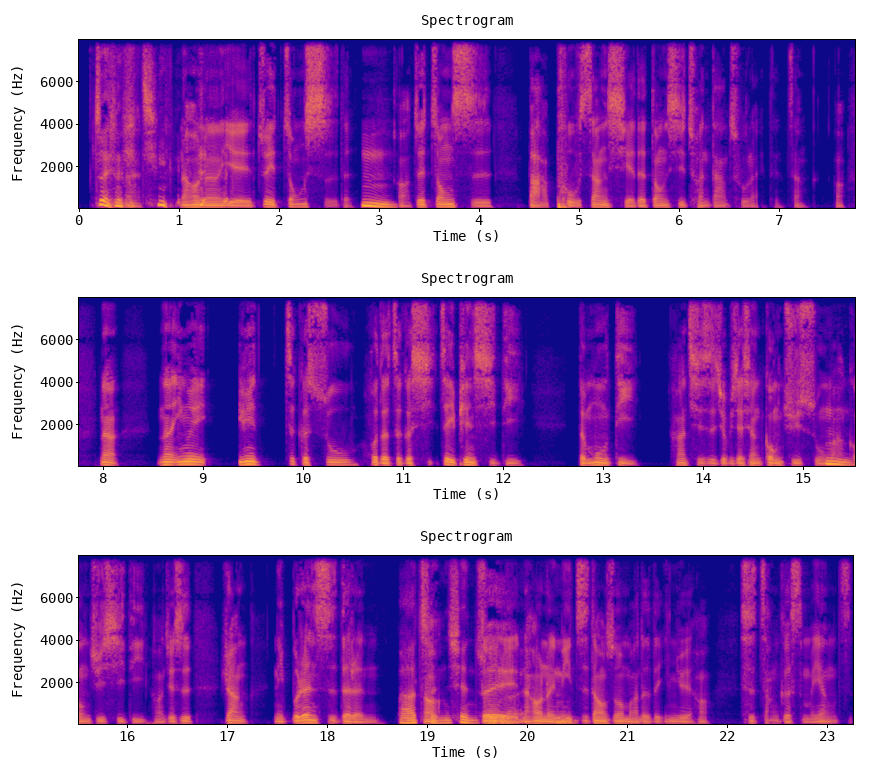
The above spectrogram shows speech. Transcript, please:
最冷静，然后呢也最忠实的，嗯啊，最忠实把谱上写的东西传达出来的这样啊。那那因为因为这个书或者这个 C 这一片 CD 的目的，它其实就比较像工具书嘛，嗯工具 CD 啊，就是让你不认识的人把它呈现出来。对，然后呢，嗯你知道说马勒的音乐哈是长个什么样子，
